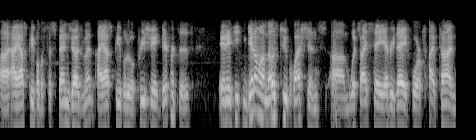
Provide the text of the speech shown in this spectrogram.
Uh, I ask people to suspend judgment. I ask people to appreciate differences. And if you can get them on those two questions, um, which I say every day four or five times,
